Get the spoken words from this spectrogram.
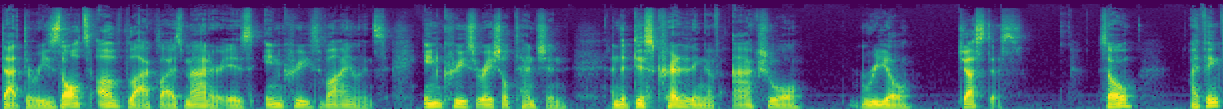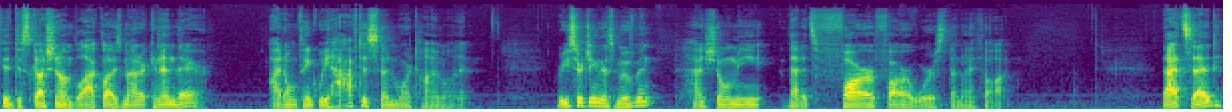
that the results of Black Lives Matter is increased violence, increased racial tension, and the discrediting of actual, real justice. So, I think the discussion on Black Lives Matter can end there. I don't think we have to spend more time on it. Researching this movement has shown me that it's far, far worse than I thought. That said,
